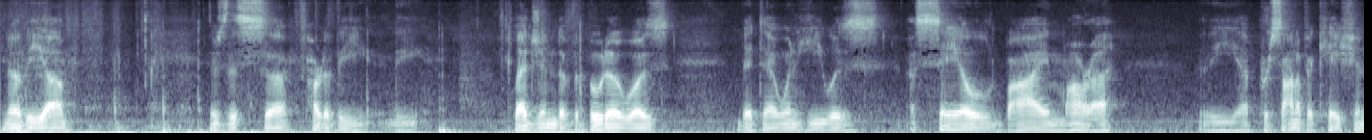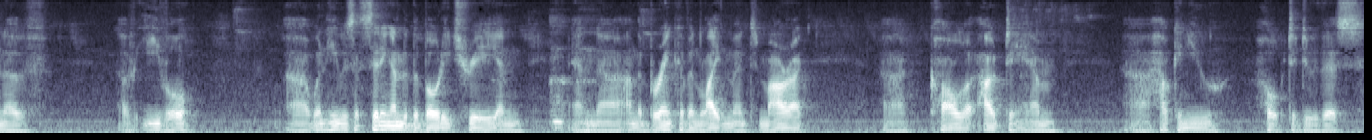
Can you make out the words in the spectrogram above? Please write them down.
You know the uh, there's this uh, part of the the legend of the Buddha was that uh, when he was assailed by Mara, the uh, personification of of evil, uh, when he was sitting under the Bodhi tree and and uh, on the brink of enlightenment, Mara uh, called out to him, uh, "How can you hope to do this?"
